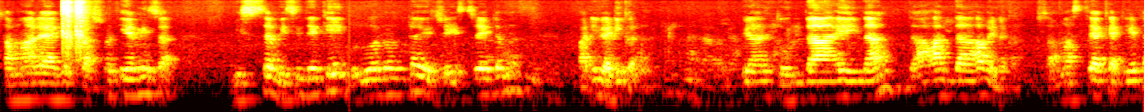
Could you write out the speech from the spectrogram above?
සමහර අයගේ ප්‍රශ්න තියෙන නිසා 20 22 ගුරුවරුන්ට ඒ ශාස්ත්‍රයටම පඩි වැඩි කරනවා. රුපියල් 3000 ඉඳන් 17000 වෙනකම්. සමස්තයක් ඇටියට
